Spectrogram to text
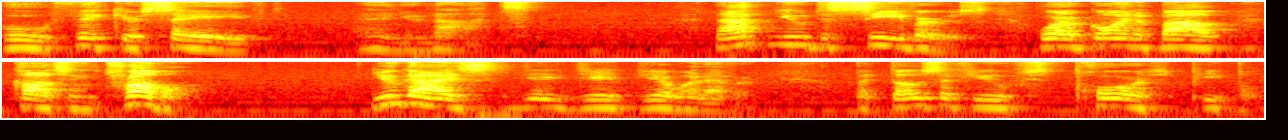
who think you're saved and you're not. Not you deceivers who are going about causing trouble. You guys, you're whatever. But those of you poor people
